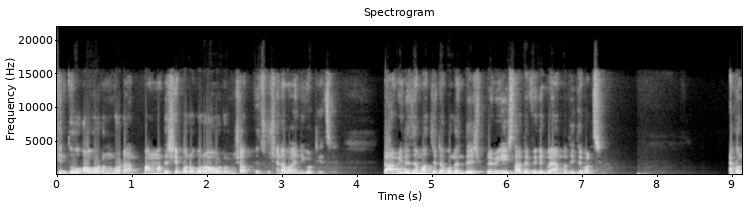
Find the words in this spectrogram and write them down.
কিন্তু অঘটন ঘটান। বাংলাদেশে বড় বড় অঘটন সবকিছু সেনাবাহিনী ঘটিয়েছে। তা আমিরে জামাত যেটা বলেন দেশপ্রেমী এই সার্টিফিকেট ভাই আমরা দিতে পারছি না। এখন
